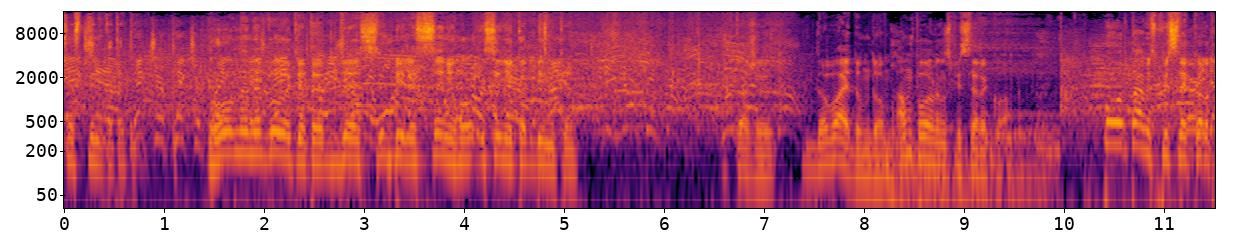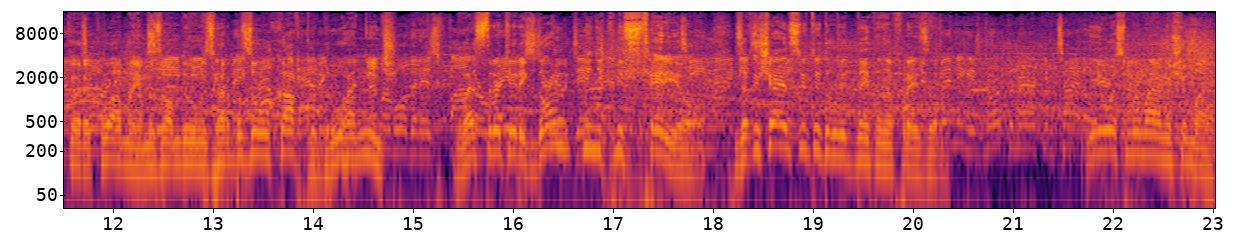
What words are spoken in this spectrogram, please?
Частинка така. Головне не вилетіти десь біля синього, синьої кабінки. Каже, давай, дом-дом, а ми повернемось після реклами. Повертаємось після короткої реклами, ми з вами дивимось гарбузову хавку, друга ніч. 23 рік, Домінік Містеріо захищає свій титул від Нейтана Фрейзера. І ось ми маємо, що маємо.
